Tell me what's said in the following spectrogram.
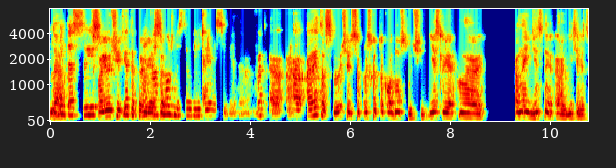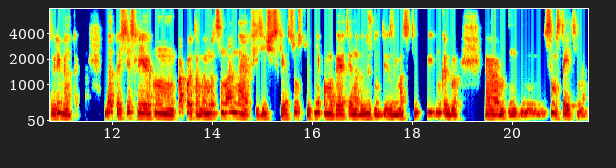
Да. Недосып. В свою очередь это появляется... Нет возможности уделить время себе. Да. А, а, а это, в свою очередь, все происходит только в одном случае. Если э, она единственный родитель этого ребенка. Да, то есть если папа там эмоционально, физически отсутствует, не помогает, и она вынуждена заниматься этим ну, как бы э, самостоятельно.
